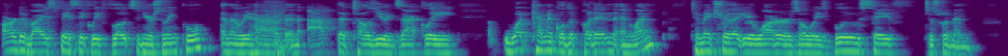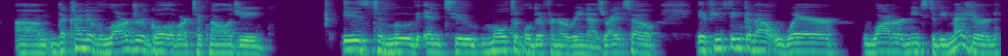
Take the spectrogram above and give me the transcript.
Our device basically floats in your swimming pool. And then we have an app that tells you exactly what chemical to put in and when to make sure that your water is always blue, safe to swim in. Um, the kind of larger goal of our technology is to move into multiple different arenas, right? So if you think about where water needs to be measured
